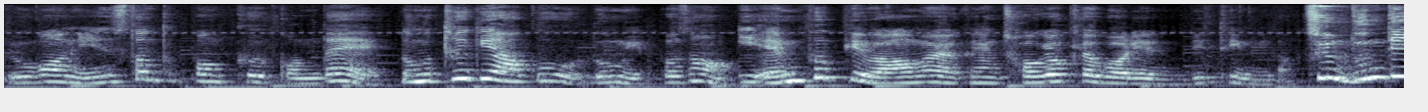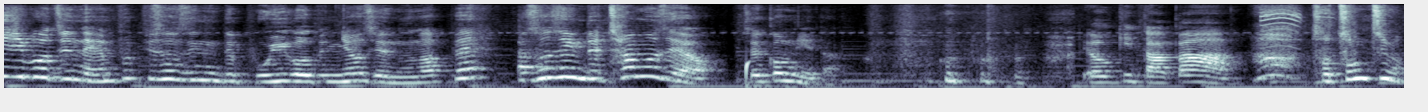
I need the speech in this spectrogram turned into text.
이건 인스턴트 펑크 건데 너무 특이하고 너무 이뻐서 이 MFP 마음을 그냥 저격해버린 니트입니다. 지금 눈 뒤집어지는 MFP 선생님들 보이거든요, 제 눈앞에? 아, 선생님들 참으세요. 제 겁니다. 여기다가 헉, 저 청치마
